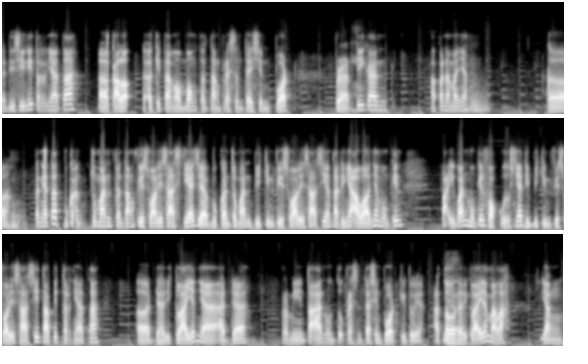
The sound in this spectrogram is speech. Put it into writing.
Dan di sini ternyata uh, kalau uh, kita ngomong tentang presentation board, berarti kan apa namanya? Uh, ternyata bukan cuman tentang visualisasi aja, bukan cuman bikin visualisasi yang tadinya awalnya mungkin Pak Iwan mungkin fokusnya dibikin visualisasi, tapi ternyata uh, dari kliennya ada permintaan untuk presentation board gitu ya, atau yeah. dari kliennya malah yang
